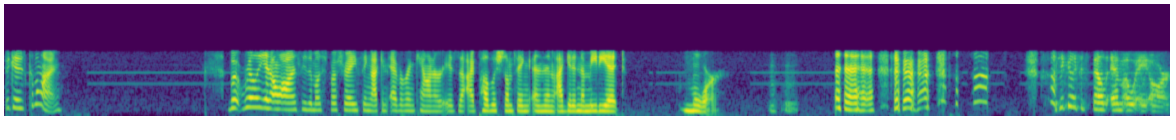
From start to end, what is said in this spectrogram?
because come on. But really, in all honesty, the most frustrating thing I can ever encounter is that I publish something and then I get an immediate more. Mm-hmm. Particularly if it's spelled M O A R.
